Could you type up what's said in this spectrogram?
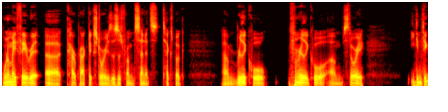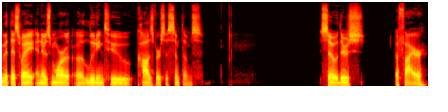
One of my favorite uh, chiropractic stories. This is from Sennett's textbook. Um, really cool, really cool um, story. You can think of it this way, and it was more alluding to cause versus symptoms. So there's a fire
